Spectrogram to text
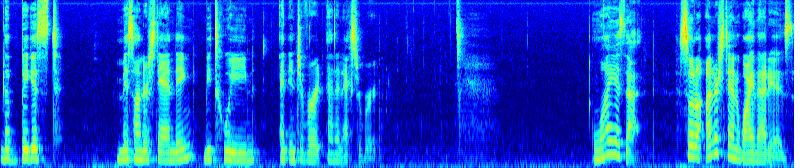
the biggest misunderstanding between an introvert and an extrovert. Why is that? So, to understand why that is,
